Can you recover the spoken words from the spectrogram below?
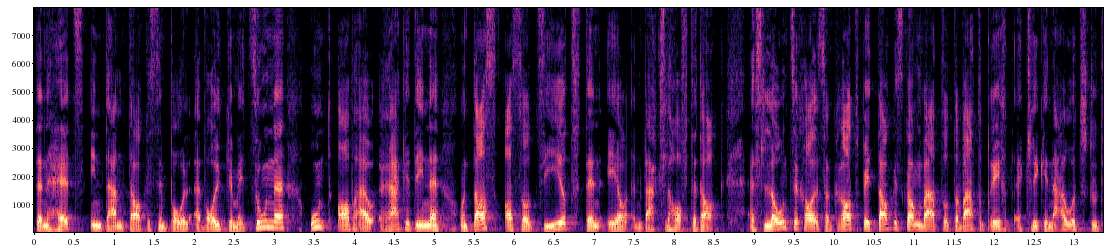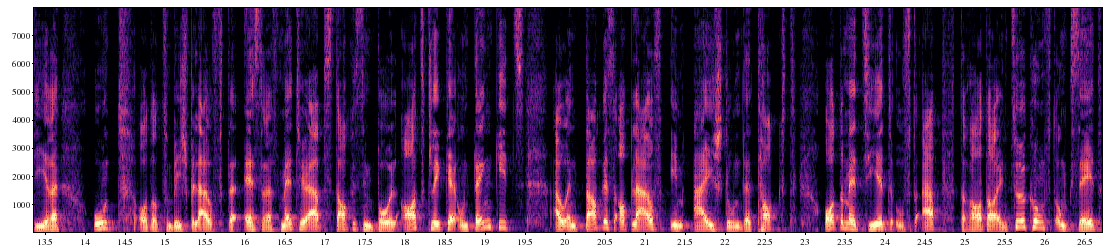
dann hat es in diesem Tagessymbol eine Wolke mit Sonne und aber auch Regen drin und das assoziiert dann eher einen wechselhaften Tag. Es lohnt sich also, gerade bei Tagesgangwetter, der Wetterbericht ein bisschen genauer zu studieren und oder zum Beispiel auf der SRF Meteo App das Tagessymbol anzuklicken und dann gibt's auch einen Tagesablauf im 1-Stunden-Takt. Oder man zieht auf der App der Radar in Zukunft und sieht,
